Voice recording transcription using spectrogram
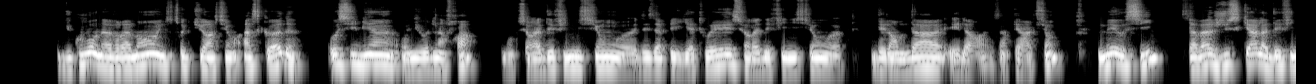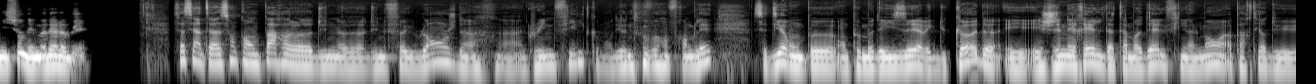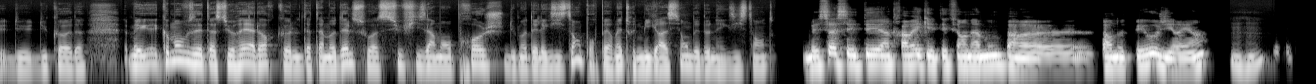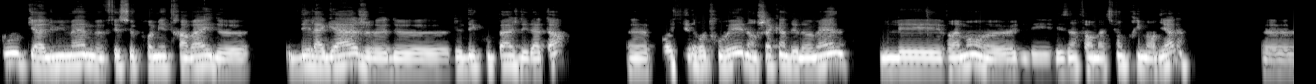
Du coup, on a vraiment une structuration as code, aussi bien au niveau de l'infra, donc sur la définition euh, des API gateway, sur la définition euh, des lambdas et leurs interactions, mais aussi ça va jusqu'à la définition des modèles objets. Ça, c'est intéressant quand on parle d'une, d'une feuille blanche, d'un green field, comme on dit de nouveau en franglais. C'est dire on peut, on peut modéliser avec du code et, et générer le data model finalement à partir du, du, du, code. Mais comment vous êtes assuré alors que le data model soit suffisamment proche du modèle existant pour permettre une migration des données existantes? Mais ça, c'était un travail qui a été fait en amont par, euh, par notre PO, j'irais, hein, mm-hmm. qui a lui-même fait ce premier travail de d'élagage, de, de découpage des datas euh, pour essayer de retrouver dans chacun des domaines les vraiment euh, les, les, informations primordiales euh,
